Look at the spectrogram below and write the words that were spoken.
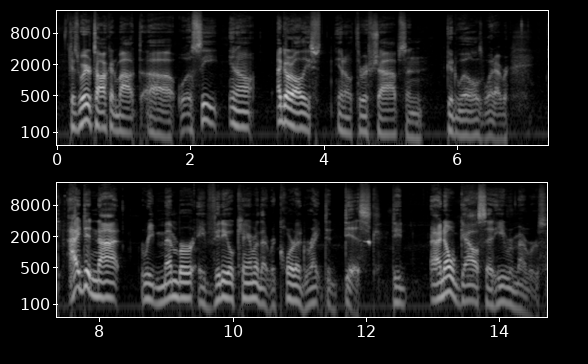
because we were talking about, uh, well, see, you know, I go to all these, you know, thrift shops and Goodwills, whatever. I did not remember a video camera that recorded right to disc. Did I know Gal said he remembers,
